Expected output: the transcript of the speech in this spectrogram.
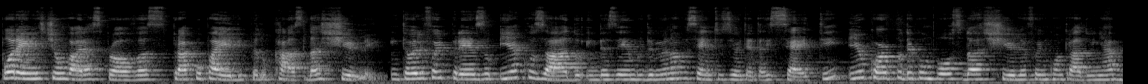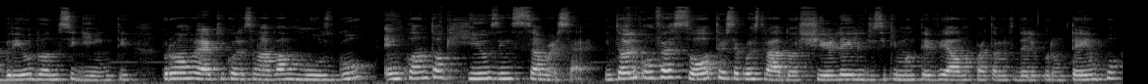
porém eles tinham várias provas para culpar ele pelo caso da Shirley. Então ele foi preso e acusado em dezembro de 1987 e o corpo decomposto da Shirley foi encontrado em abril do ano seguinte por uma mulher que colecionava musgo em Quantock Hills, em Somerset. Então ele confessou ter sequestrado a Shirley, ele disse que manteve ela no apartamento dele por um tempo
